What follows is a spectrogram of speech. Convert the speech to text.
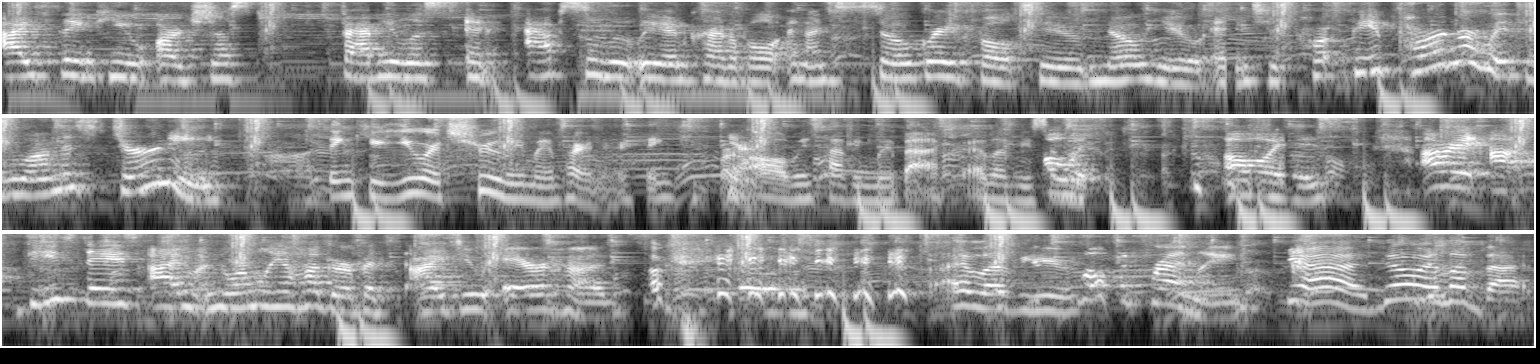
I think you are just fabulous and absolutely incredible. And I'm so grateful to know you and to par- be a partner with you on this journey. Thank you. You are truly my partner. Thank you for always having my back. I love you so always. much. Always. All right. Uh, these days, I'm normally a hugger, but I do air hugs. Okay. I love you. COVID friendly. Yeah. No, I love that.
